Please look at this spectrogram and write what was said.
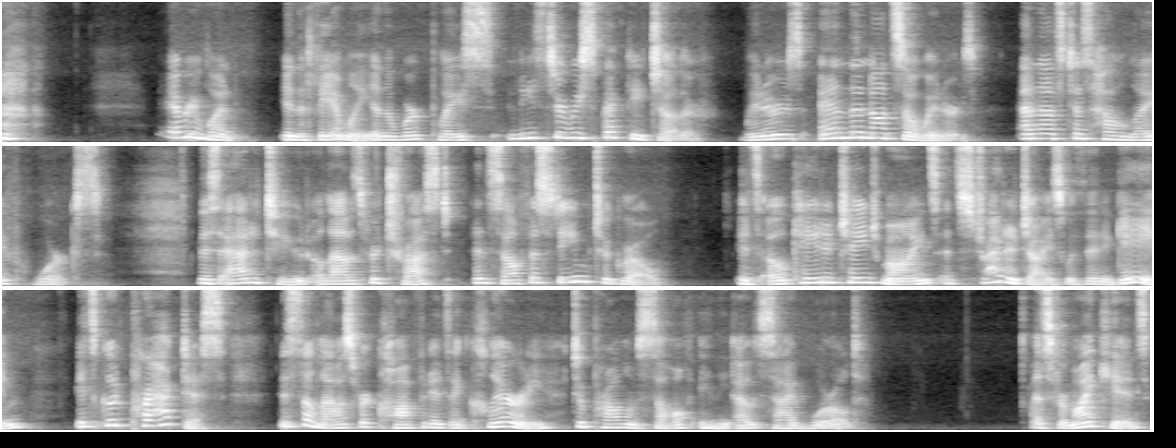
Everyone in the family and the workplace needs to respect each other winners and the not so winners. And that's just how life works. This attitude allows for trust and self esteem to grow. It's okay to change minds and strategize within a game. It's good practice. This allows for confidence and clarity to problem solve in the outside world. As for my kids,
